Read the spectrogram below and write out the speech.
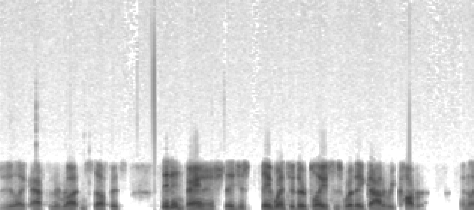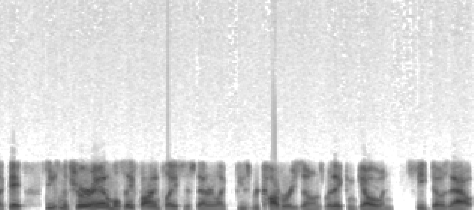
Like after the rut and stuff. It's they didn't vanish. They just they went to their places where they got to recover, and like they these mature animals, they find places that are like these recovery zones where they can go and seek those out.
